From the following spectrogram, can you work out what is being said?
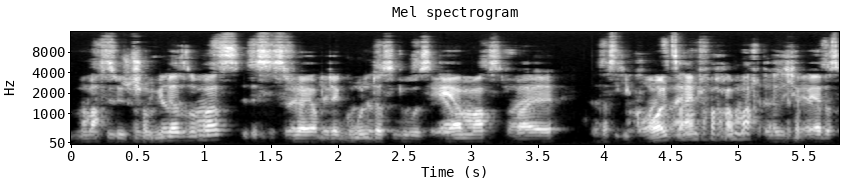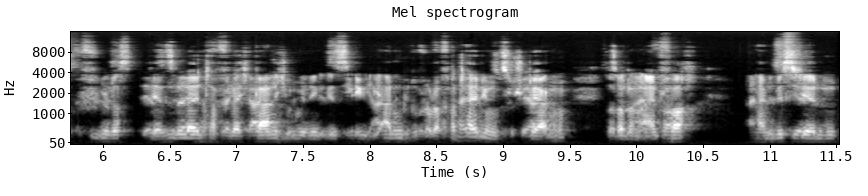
machst du jetzt schon wieder sowas? Ist es vielleicht auch der Grund, dass du es eher machst, weil das die Calls einfacher macht? Also ich habe eher das Gefühl, dass der Sinn dahinter vielleicht gar nicht unbedingt ist, irgendwie Angriff oder Verteidigung zu stärken, sondern einfach ein bisschen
